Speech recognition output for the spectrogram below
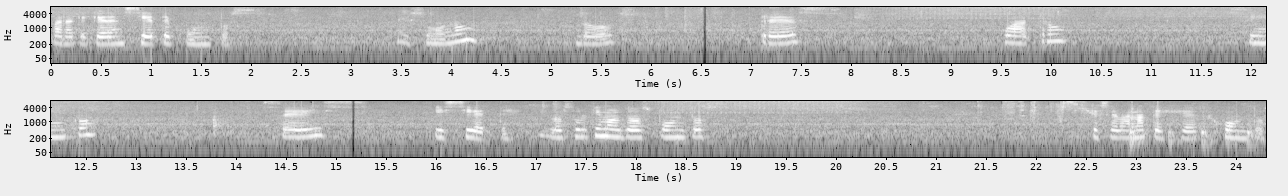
para que queden 7 puntos. Es 1 2 3 4 5 6 y 7 los últimos dos puntos que se van a tejer juntos.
